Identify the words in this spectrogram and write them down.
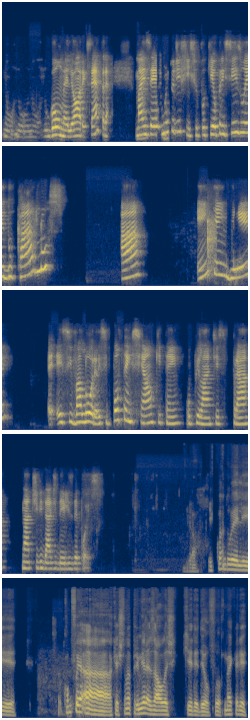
no, no, no, no gol melhor, etc mas é muito difícil, porque eu preciso educá-los a entender esse valor, esse potencial que tem o Pilates para na atividade deles depois. E quando ele. Como foi a questão das primeiras aulas que ele deu? Como é que ele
